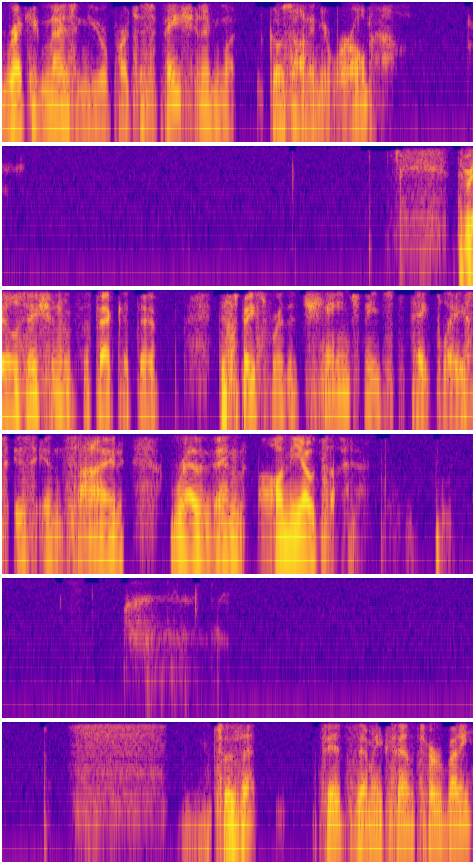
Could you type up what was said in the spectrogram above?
recognizing your participation in what goes on in your world, the realization of the fact that the the space where the change needs to take place is inside rather than on the outside. So does that fit? Does that make sense everybody?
